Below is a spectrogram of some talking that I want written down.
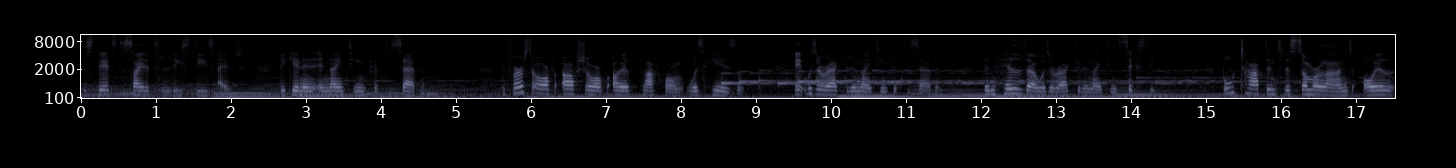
the states decided to lease these out, beginning in 1957. The first off- offshore oil platform was Hazel. It was erected in 1957. Then Hilda was erected in 1960. Both tapped into the Summerland oil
